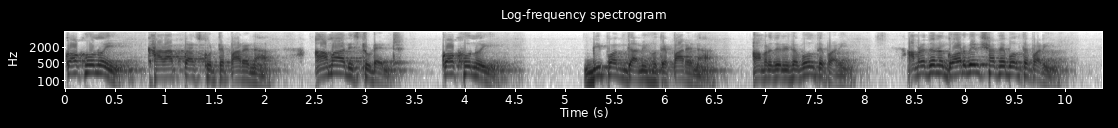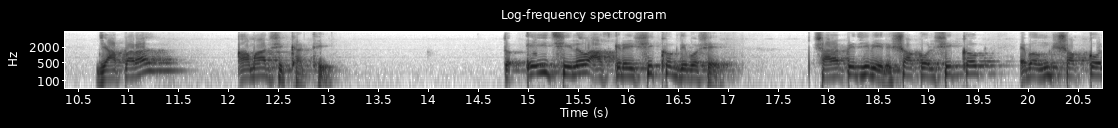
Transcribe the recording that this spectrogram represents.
কখনোই খারাপ কাজ করতে পারে না। আমার স্টুডেন্ট কখনোই বিপদগামী হতে পারে না। আমরা যেন এটা বলতে পারি। আমরা যেন গর্বের সাথে বলতে পারি যে আপনারা আমার শিক্ষার্থী। তো এই ছিল আজকের এই শিক্ষক দিবসে। সারা পৃথিবীর সকল শিক্ষক এবং সকল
